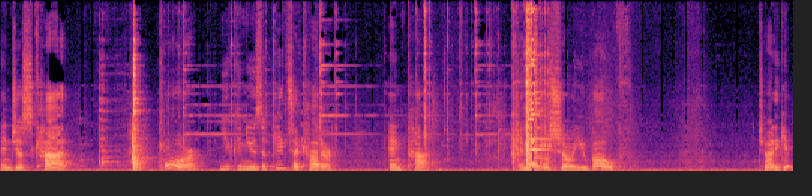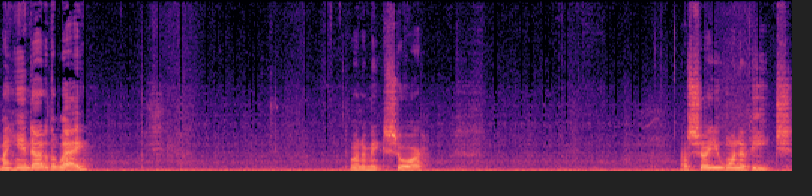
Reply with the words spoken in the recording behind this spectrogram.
and just cut or you can use a pizza cutter and cut and I will show you both. Try to get my hand out of the way. Want to make sure. I'll show you one of each.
